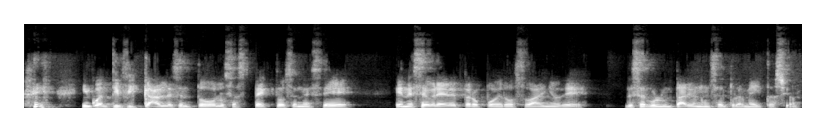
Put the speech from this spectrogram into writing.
incuantificables en todos los aspectos en ese, en ese breve pero poderoso año de, de ser voluntario en un centro de meditación.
